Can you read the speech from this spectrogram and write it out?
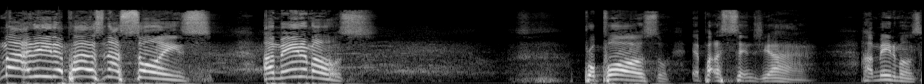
Marília para as nações. Amém, irmãos? Propósito é para incendiar. Amém, irmãos?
